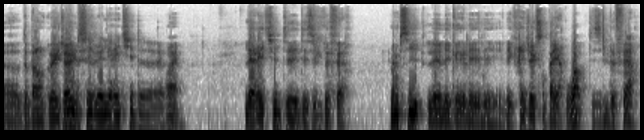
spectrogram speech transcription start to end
euh, de Balon Greyjoy, c'est l'héritier de. Ouais. l'héritier des, des îles de fer. Même si les, les, les, les, les Greyjoy sont pas les rois des îles de fer,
